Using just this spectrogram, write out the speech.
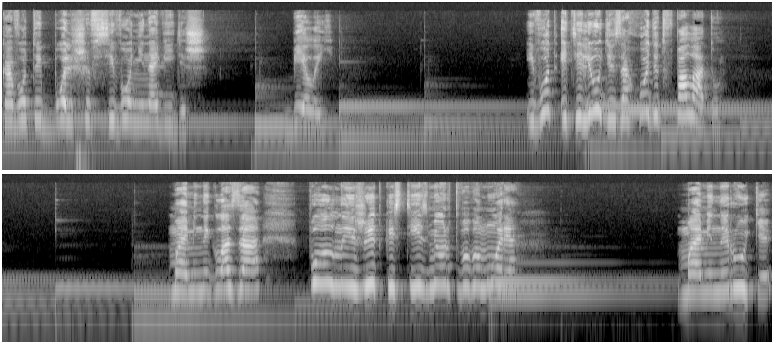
кого ты больше всего ненавидишь. Белый. И вот эти люди заходят в палату. Мамины глаза полные жидкости из мертвого моря. Мамины руки,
